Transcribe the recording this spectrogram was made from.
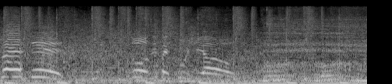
Francis! Suzy Vespugial!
